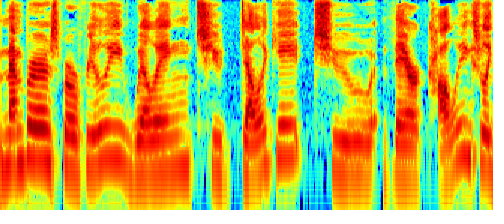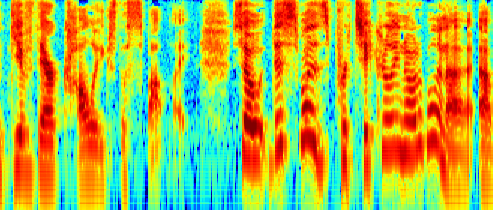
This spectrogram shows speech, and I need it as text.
members were really willing to delegate to their colleagues, really give their colleagues the spotlight. So this was particularly notable in a, a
